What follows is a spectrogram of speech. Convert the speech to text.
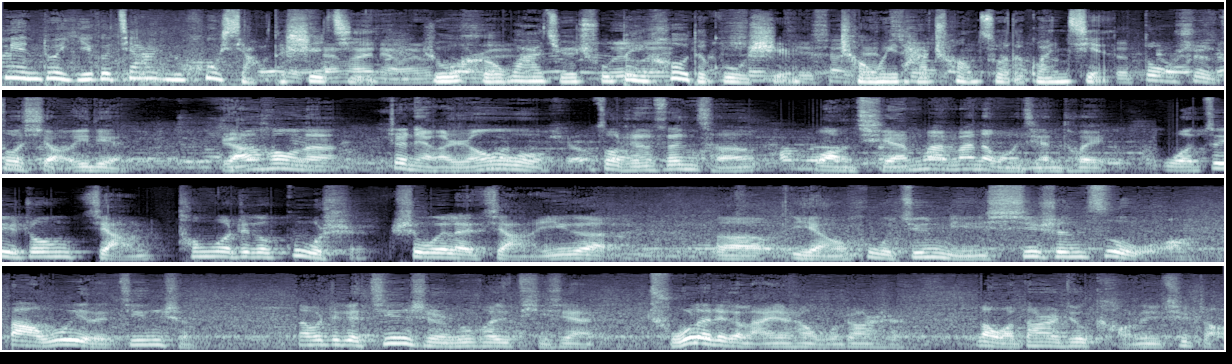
面对一个家喻户晓的事迹，如何挖掘出背后的故事，成为他创作的关键。洞室做小一点，然后呢，这两个人物做成分层，往前慢慢的往前推。我最终讲通过这个故事，是为了讲一个，呃，掩护军民、牺牲自我、大无畏的精神。那么这个精神如何去体现？除了这个蓝岩上五壮士，那我当然就考虑去找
